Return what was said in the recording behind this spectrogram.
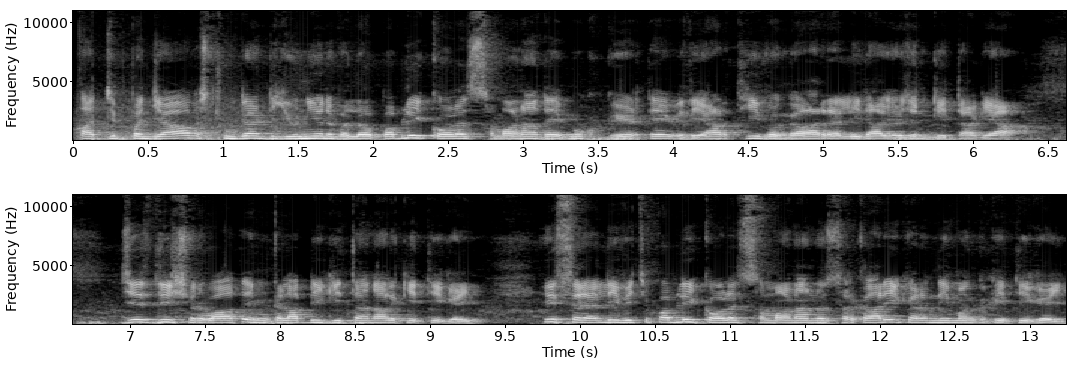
ਅੱਜ ਪੰਜਾਬ ਸਟੂਡੈਂਟ ਯੂਨੀਅਨ ਵੱਲੋਂ ਪਬਲਿਕ ਕਾਲਜ ਸਮਾਣਾ ਦੇ ਮੁੱਖ ਗੇਟ ਤੇ ਵਿਦਿਆਰਥੀ ਵੰਗਾਰ ਰੈਲੀ ਦਾ ਆਯੋਜਨ ਕੀਤਾ ਗਿਆ, ਜਿਸ ਦੀ ਸ਼ੁਰੂਆਤ ਇਨਕਲਾਬੀ ਗੀਤਾਂ ਨਾਲ ਕੀਤੀ ਗਈ। ਇਸ ਰੈਲੀ ਵਿੱਚ ਪਬਲਿਕ ਕਾਲਜ ਸਮਾਣਾ ਨੂੰ ਸਰਕਾਰੀ ਕਰਨ ਦੀ ਮੰਗ ਕੀਤੀ ਗਈ।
